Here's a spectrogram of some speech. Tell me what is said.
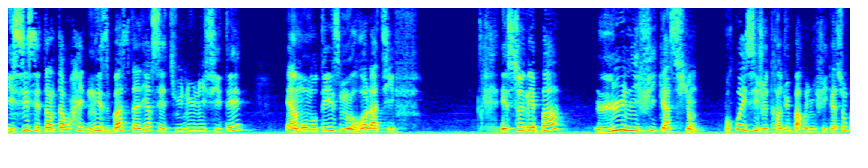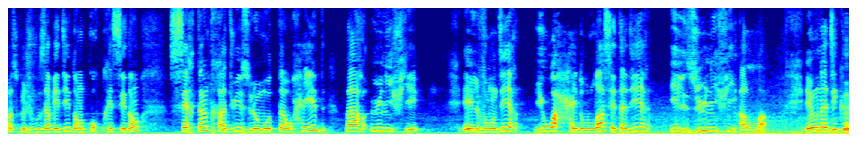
ici c'est un tawhid nisba, c'est-à-dire c'est une unicité et un monothéisme relatif. Et ce n'est pas l'unification. Pourquoi ici je traduis par unification? Parce que je vous avais dit dans le cours précédent, certains traduisent le mot tawhid par unifié et ils vont dire yuwahidullah, c'est-à-dire ils unifient Allah. Et on a dit que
